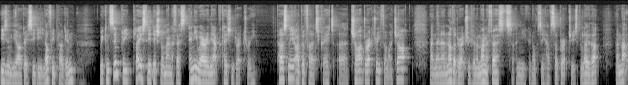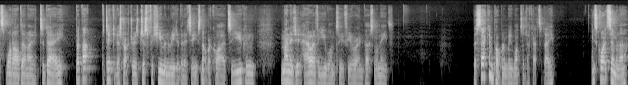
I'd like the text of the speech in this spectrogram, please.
Using the Argo CD Lovely plugin, we can simply place the additional manifests anywhere in the application directory Personally, I prefer to create a chart directory for my chart and then another directory for the manifests, and you can obviously have subdirectories below that. And that's what I'll demo today. But that particular structure is just for human readability. It's not required, so you can manage it however you want to for your own personal needs. The second problem we want to look at today is quite similar.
